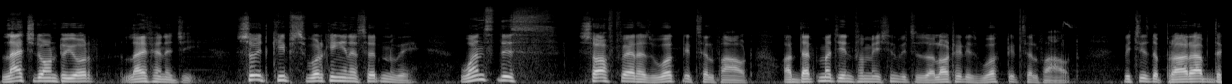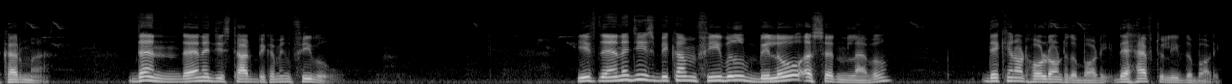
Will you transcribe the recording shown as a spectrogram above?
latched onto your life energy, so it keeps working in a certain way. Once this software has worked itself out, or that much information which is allotted is worked itself out, which is the prarabdha karma, then the energies start becoming feeble. If the energies become feeble below a certain level, they cannot hold on to the body, they have to leave the body.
